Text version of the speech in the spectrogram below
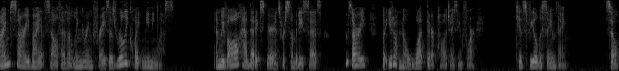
I'm sorry by itself as a lingering phrase is really quite meaningless. And we've all had that experience where somebody says, I'm sorry, but you don't know what they're apologizing for. Kids feel the same thing. So,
